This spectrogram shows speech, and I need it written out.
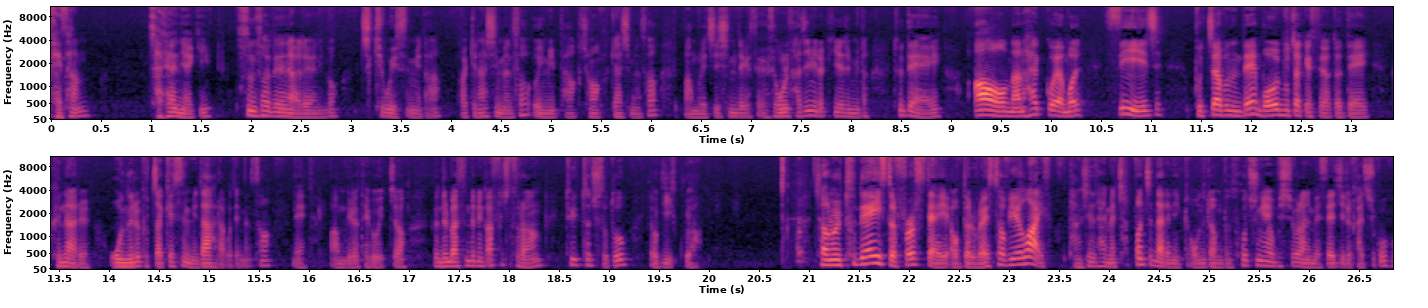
대상 자세한 이야기 순서대로 하는 거 지키고 있습니다. 확인하시면서 의미 파악 정확하게 하시면서 마무리 지시면 되겠어요. 그래서 오늘 다짐 이렇게 이어집니다. Today, all 나는 할 거야 뭘 seize 붙잡는데 뭘 붙잡겠어요? The day 그날을 오늘을 붙잡겠습니다. 라고 되면서 네, 마무리가 되고 있죠. 오늘 말씀드린 카페 주소랑 트위터 주소도 여기 있고요. 자 오늘 today is the first day of the rest of your life. 당신 삶의 첫 번째 날이니까 오늘 한번 소중히 해보십시오라는 메시지를 가지고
